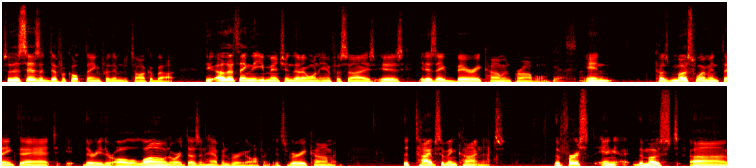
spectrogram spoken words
So this is a difficult thing for them to talk about. The other thing that you mentioned that I want to emphasize is it is a very common problem. Yes. And because most women think that they're either all alone or it doesn't happen very often. It's very common. The types of incontinence. The first and the most uh,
